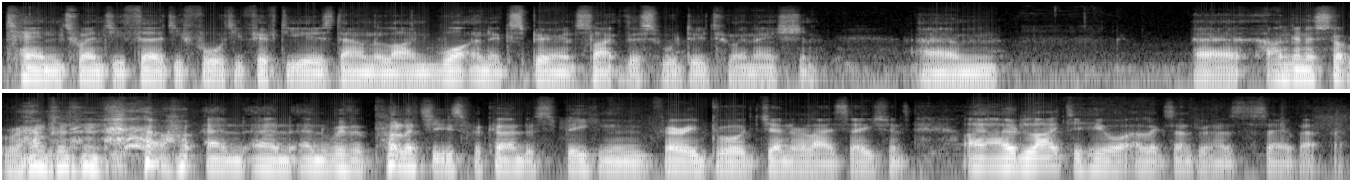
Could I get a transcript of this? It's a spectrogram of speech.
10, 20, 30, 40, 50 years down the line, what an experience like this will do to a nation. Um, uh, I'm going to stop rambling now, and, and, and with apologies for kind of speaking in very broad generalizations. I, I would like to hear what Alexandra has to say about that.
